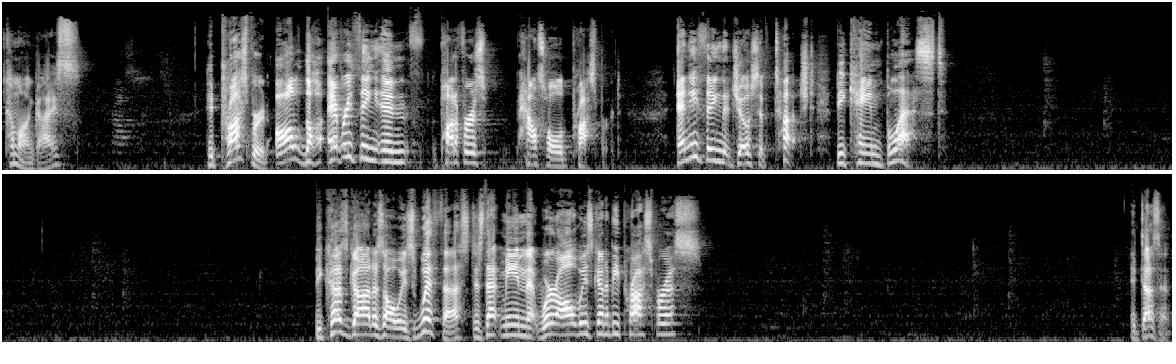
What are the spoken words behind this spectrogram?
Come on, guys. He prospered. All the everything in Potiphar's household prospered. Anything that Joseph touched became blessed. Because God is always with us, does that mean that we're always going to be prosperous? It doesn't.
